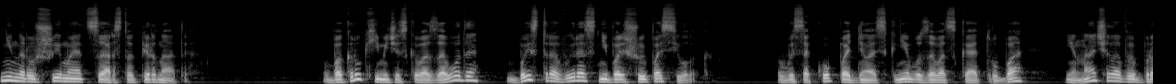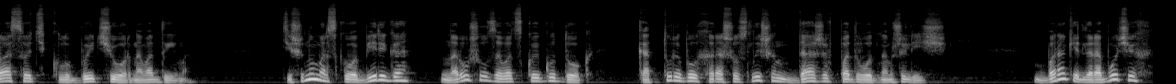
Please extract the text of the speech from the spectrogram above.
ненарушимое царство пернатых. Вокруг химического завода быстро вырос небольшой поселок. Высоко поднялась к небу заводская труба и начала выбрасывать клубы черного дыма. Тишину морского берега нарушил заводской гудок, который был хорошо слышен даже в подводном жилище. Бараки для рабочих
